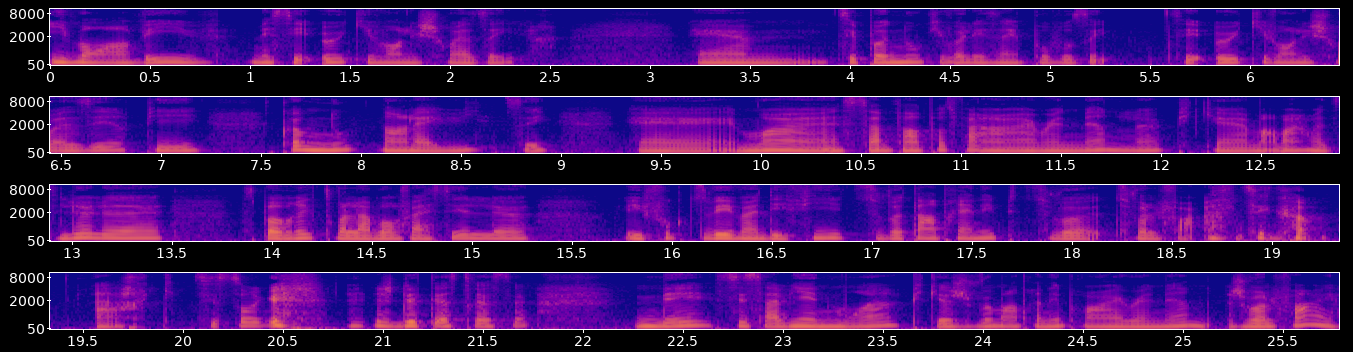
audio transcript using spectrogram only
Ils vont en vivre, mais c'est eux qui vont les choisir. Euh, c'est pas nous qui va les imposer. C'est eux qui vont les choisir. Puis, comme nous, dans la vie, tu sais, Euh, moi, ça me tente pas de faire un Ironman, là, puis que ma mère m'a dit, là, là, c'est pas vrai que tu vas l'avoir facile, là. Il faut que tu vives un défi, tu vas t'entraîner, puis tu vas, tu vas le faire. c'est comme arc. C'est sûr que je détesterais ça. Mais si ça vient de moi, puis que je veux m'entraîner pour un Ironman, je vais le faire.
